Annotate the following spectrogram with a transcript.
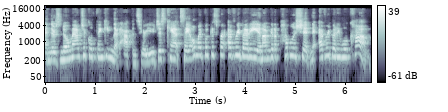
And there's no magical thinking that happens here. You just can't say, oh, my book is for everybody and I'm going to publish it and everybody will come.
